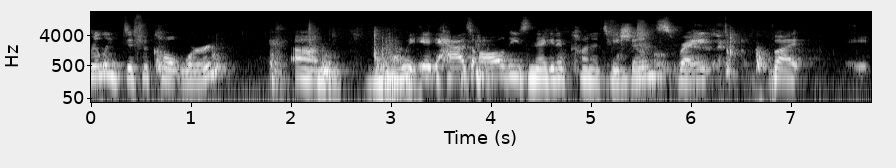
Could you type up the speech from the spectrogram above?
really difficult word. Um, we, it has all these negative connotations, right? But it,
